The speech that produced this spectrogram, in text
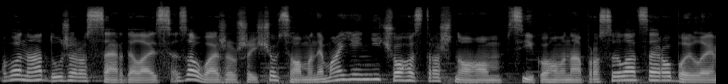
Вона дуже розсердилась, зауваживши, що в цьому немає нічого страшного. Всі, кого вона просила, це робили,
